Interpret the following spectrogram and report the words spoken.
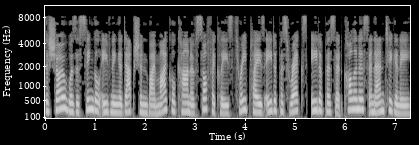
The show was a single-evening adaptation by Michael Kahn of Sophocles' three plays Oedipus Rex, Oedipus at Colonus and Antigone.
